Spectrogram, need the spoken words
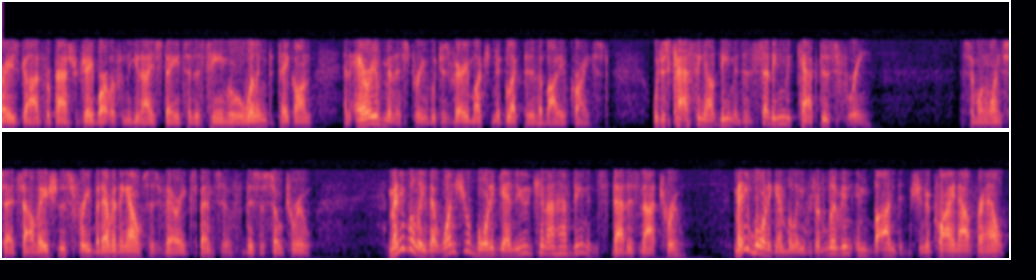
Praise God for Pastor Jay Bartlett from the United States and his team who are willing to take on an area of ministry which is very much neglected in the body of Christ, which is casting out demons and setting the captives free. Someone once said, Salvation is free, but everything else is very expensive. This is so true. Many believe that once you're born again, you cannot have demons. That is not true. Many born again believers are living in bondage and are crying out for help.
